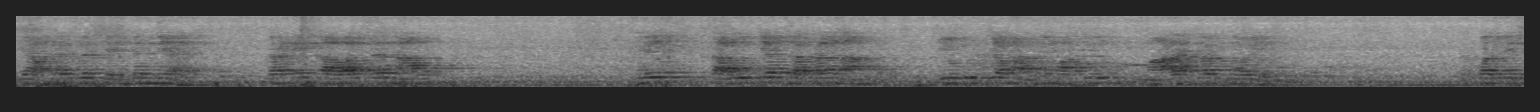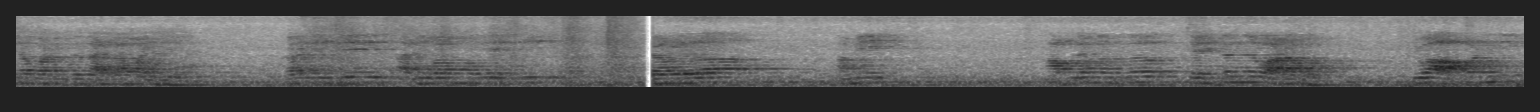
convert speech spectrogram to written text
हे आपल्याकडे चैतन्य आहे. कारण हे गावाचं नाव हे तालुक्यात जाताना युट्यूबच्या माध्यमातून महाराष्ट्रात नव्हे तर परदेशापर्यंत जायला पाहिजे. कारण इथे अलिबागमध्ये अशी त्यावेळेला आम्ही आपल्यामधलं चैतन्य वाढावं किंवा आपणही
